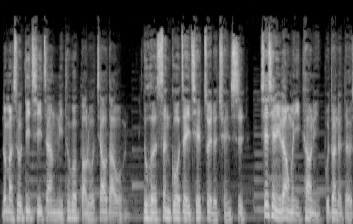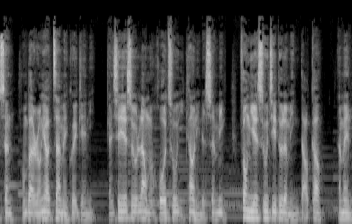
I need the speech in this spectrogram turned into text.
罗马书第七章，你透过保罗教导我们如何胜过这一切罪的权势。谢谢你，让我们依靠你，不断的得胜。我们把荣耀赞美归给你，感谢耶稣，让我们活出依靠你的生命。奉耶稣基督的名祷告，阿门。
